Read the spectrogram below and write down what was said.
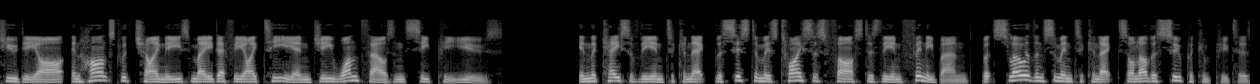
QDR, enhanced with Chinese-made FEITENG 1000 CPUs. In the case of the interconnect the system is twice as fast as the InfiniBand, but slower than some interconnects on other supercomputers.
